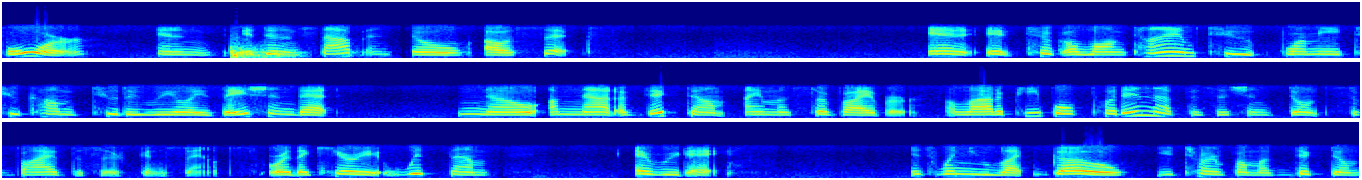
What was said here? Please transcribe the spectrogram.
four, and it didn't stop until I was six. And it took a long time to for me to come to the realization that no, I'm not a victim. I'm a survivor. A lot of people put in that position don't survive the circumstance or they carry it with them every day. It's when you let go, you turn from a victim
